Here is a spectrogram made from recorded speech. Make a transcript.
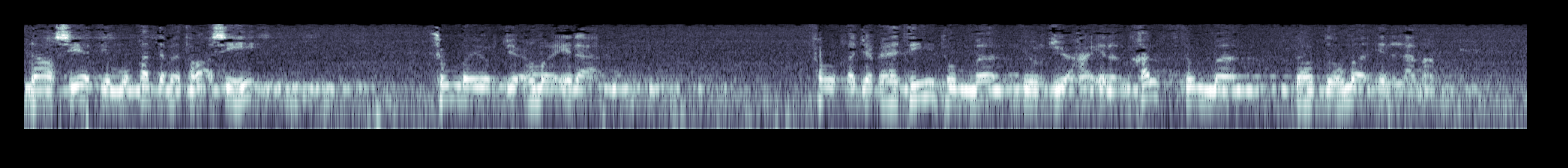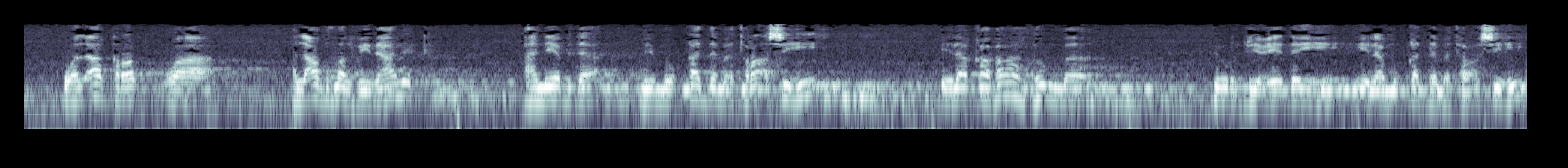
ناصية مقدمة رأسه ثم يرجعهما إلى فوق جبهته ثم يرجعها إلى الخلف ثم يردهما إلى الأمام. والأقرب والأفضل في ذلك أن يبدأ بمقدمة رأسه إلى قفاه ثم يرجع يديه إلى مقدمة رأسه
